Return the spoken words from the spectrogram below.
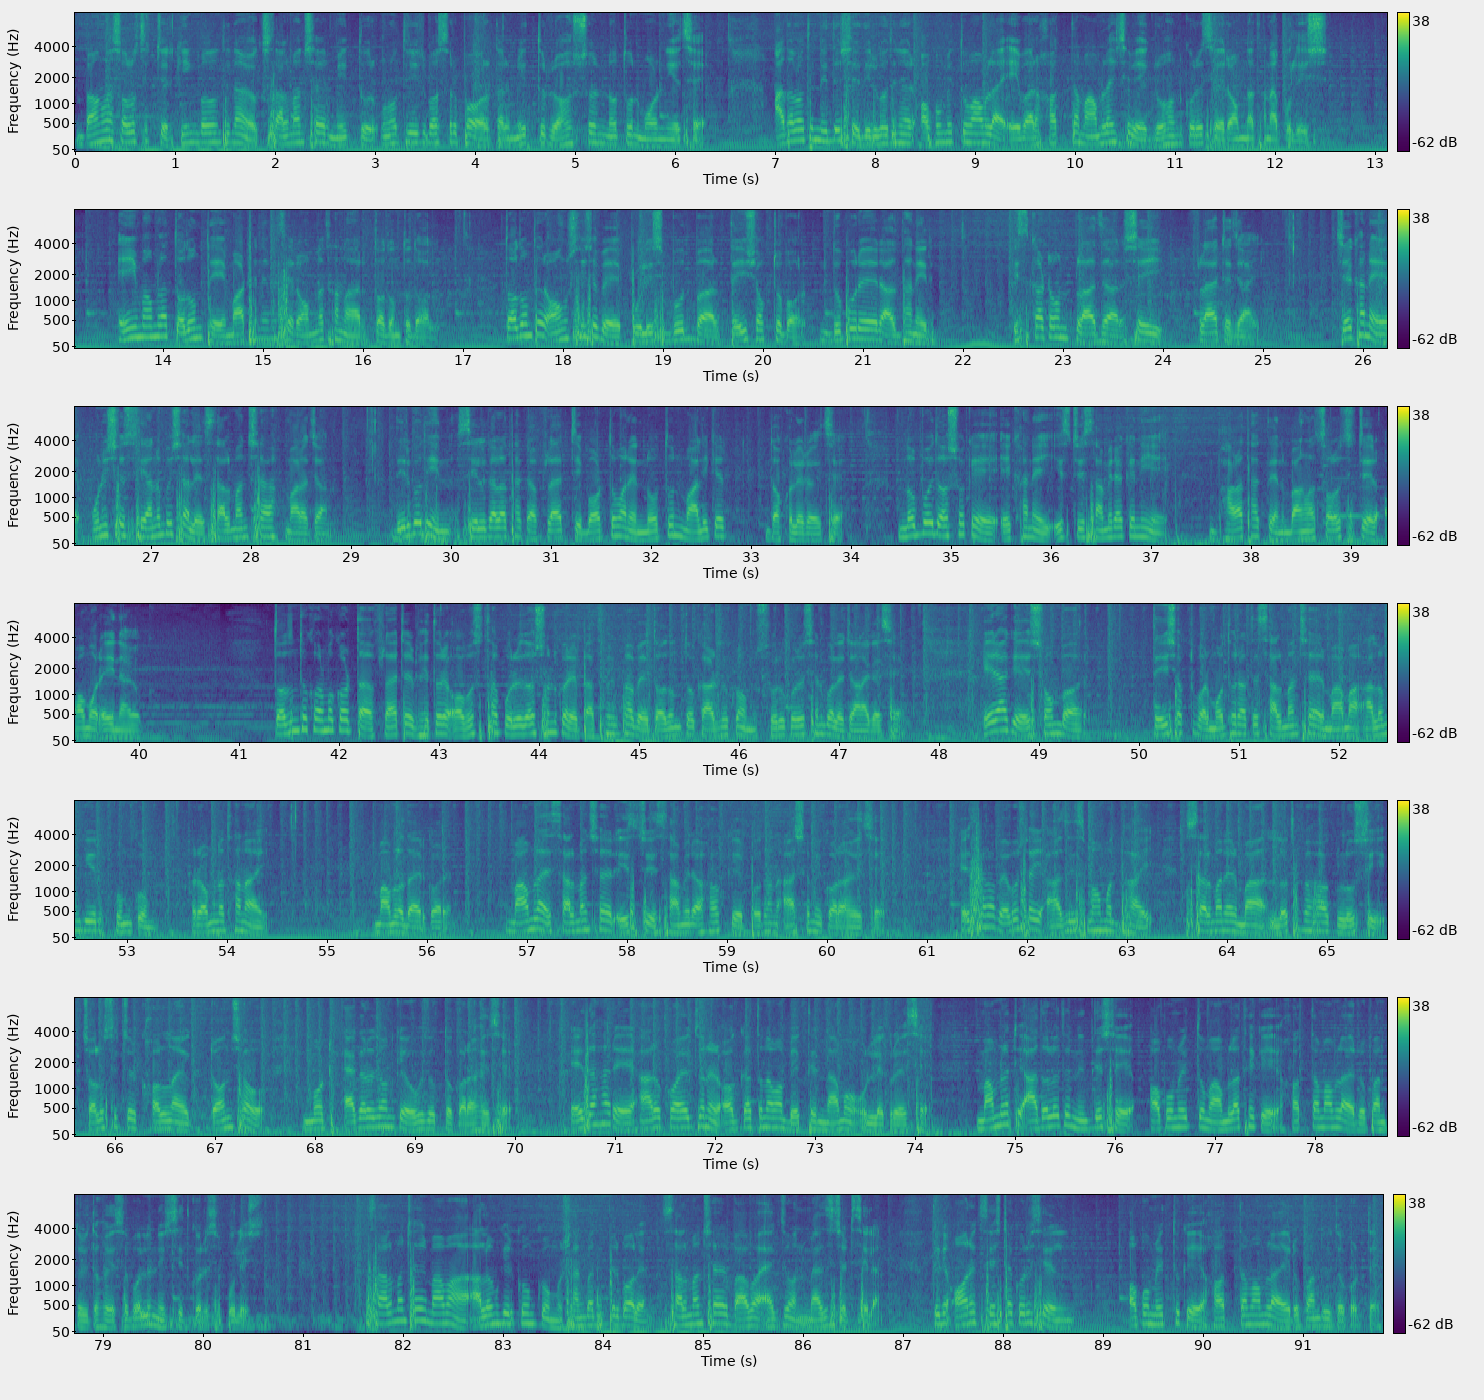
বাংলা চলচ্চিত্রের কিংবদন্তি নায়ক সালমান শাহের মৃত্যুর উনত্রিশ বছর পর তার মৃত্যুর রহস্য নতুন মোড় নিয়েছে। আদালতের নির্দেশে দীর্ঘদিনের অপমৃত্যু মামলায় এবার হত্যা মামলা হিসেবে গ্রহণ করেছে রমনা থানা পুলিশ। এই মামলার তদন্তে মাঠে নেমেছে রমনা থানার তদন্ত দল। তদন্তের অংশ হিসেবে পুলিশ বুধবার তেইশ অক্টোবর দুপুরে রাজধানীর ইস্কাটন প্লাজার সেই ফ্ল্যাটে যায়, যেখানে উনিশশো ছিয়ানব্বই সালে সালমান শাহ মারা যান। দীর্ঘদিন সিলগালা থাকা ফ্ল্যাটটি বর্তমানে নতুন মালিকের দখলে রয়েছে। নব্বই দশকে এখানেই স্ত্রী সামিরাকে নিয়ে ভাড়া থাকতেন বাংলা চলচ্চিত্রের অমর এই নায়ক। তদন্ত কর্মকর্তা ফ্ল্যাটের ভেতরে অবস্থা পরিদর্শন করে প্রাথমিকভাবে তদন্ত কার্যক্রম শুরু করেছেন বলে জানা গেছে। এর আগে সোমবার, তেইশ অক্টোবর মধ্যরাতে সালমান শাহের মামা আলমগীর কুমকুম রমনা থানায় মামলা দায়ের করেন। মামলায় সালমান শাহের স্ত্রী সামিরা হককে প্রধান আসামি করা হয়েছে। এছাড়া ব্যবসায়ী আজিজ মোহাম্মদ ভাই, সালমানের মা লতিফা হক লুসি, চলচ্চিত্রের খলনায়ক ডন সহ মোট এগারো জনকে অভিযুক্ত করা হয়েছে। এজাহারে আরও কয়েকজনের অজ্ঞাতনামা ব্যক্তির নামও উল্লেখ রয়েছে। মামলাটি আদালতের নির্দেশে অপমৃত্যু মামলা থেকে হত্যা মামলায় রূপান্তরিত হয়েছে বলে নিশ্চিত করেছে পুলিশ। সালমান শাহের মামা আলমগীর কুমকুম সাংবাদিকদের বলেন, সালমান শাহের বাবা একজন ম্যাজিস্ট্রেট ছিলেন। তিনি অনেক চেষ্টা করেছিলেন অপমৃত্যুকে হত্যা মামলায় রূপান্তরিত করতে।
